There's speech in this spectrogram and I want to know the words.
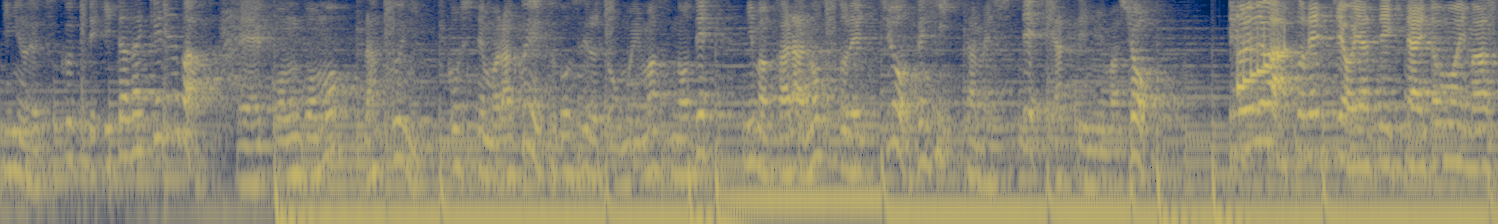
でいいので作っていただければ、え今後も楽に少しでも楽に過ごせると思いますので今からのストレッチをぜひ試してやってみましょう。それではストレッチをやっていきたいと思います、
